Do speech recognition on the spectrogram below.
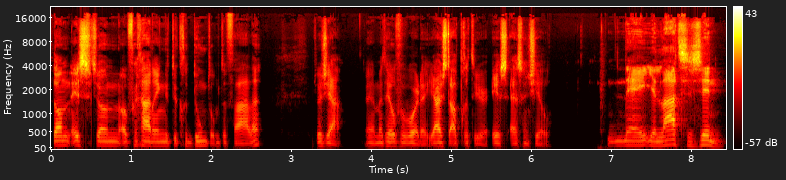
Dan is zo'n vergadering natuurlijk gedoemd om te falen. Dus ja, eh, met heel veel woorden, juiste apparatuur is essentieel. Nee, je laatste zin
